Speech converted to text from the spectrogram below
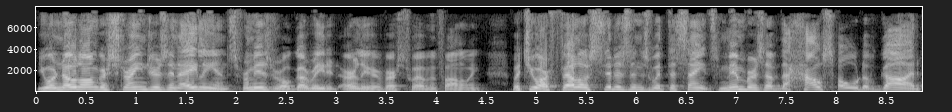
you are no longer strangers and aliens from Israel. Go read it earlier, verse 12 and following. But you are fellow citizens with the saints, members of the household of God,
